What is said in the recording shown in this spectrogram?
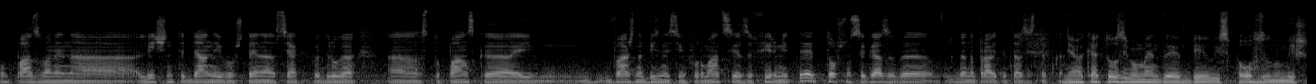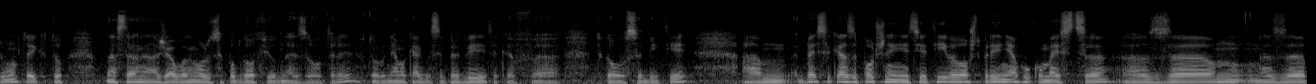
опазване на личните данни, въобще на всякаква друга а, стопанска и важна бизнес информация за фирмите, точно сега, за да, да направите тази стъпка? Няма как този момент да е бил използван умишлено, тъй като една страна една жалба не може да се подготви от днес за утре, второ няма как да се пред предвиди такъв, такова събитие. БСК започна инициатива още преди няколко месеца за, за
